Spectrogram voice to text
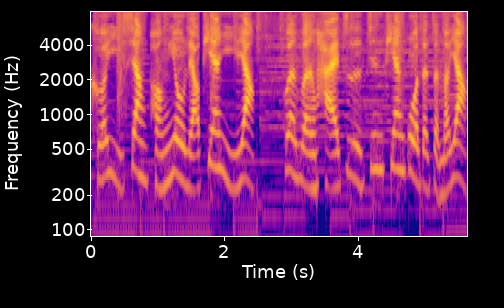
可以像朋友聊天一样，问问孩子今天过得怎么样，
